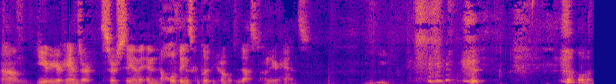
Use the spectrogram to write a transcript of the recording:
um, your, your hands are sort of sitting on it, and the whole thing is completely crumbled to dust under your hands. Hold on.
